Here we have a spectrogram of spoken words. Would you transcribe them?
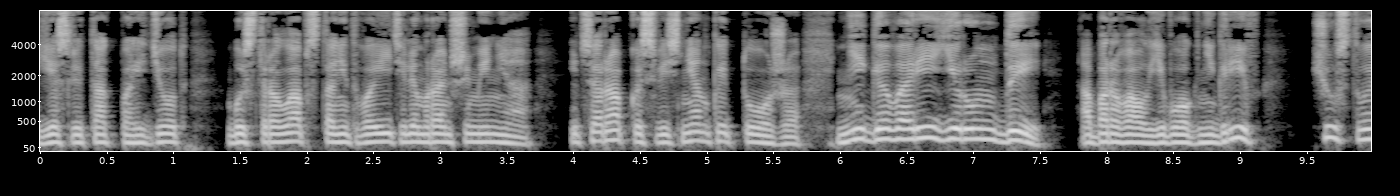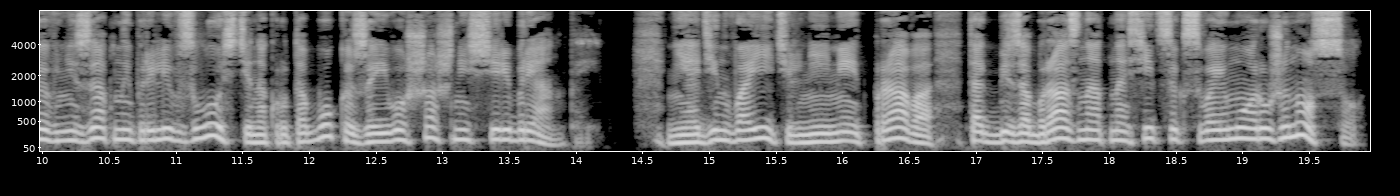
«Если так пойдет, Быстролап станет воителем раньше меня, и царапка с веснянкой тоже. Не говори ерунды!» — оборвал его огнегриф, чувствуя внезапный прилив злости на Крутобока за его шашни с серебрянкой. Ни один воитель не имеет права так безобразно относиться к своему оруженосцу.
